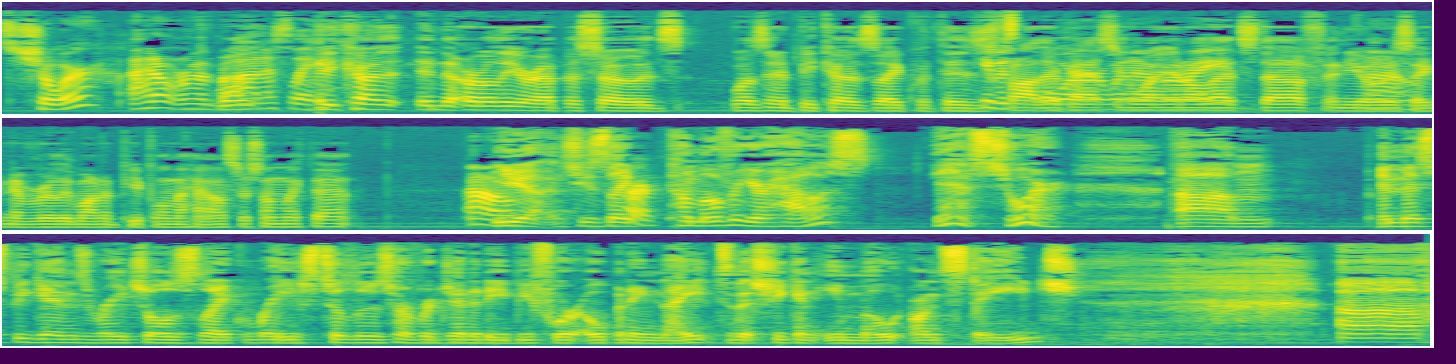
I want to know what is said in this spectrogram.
Sure, I don't remember Well, honestly. because in the earlier episodes, wasn't it because like with his father poor or passing away and all right? that stuff, and he always Oh. like never really wanted people in the house or something like that? oh, Yeah, and she's like, Sure. "Come over your house." Yes, sure. Um, and this begins Rachel's like race to lose her virginity before opening night, so that she can emote on stage. Uh,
